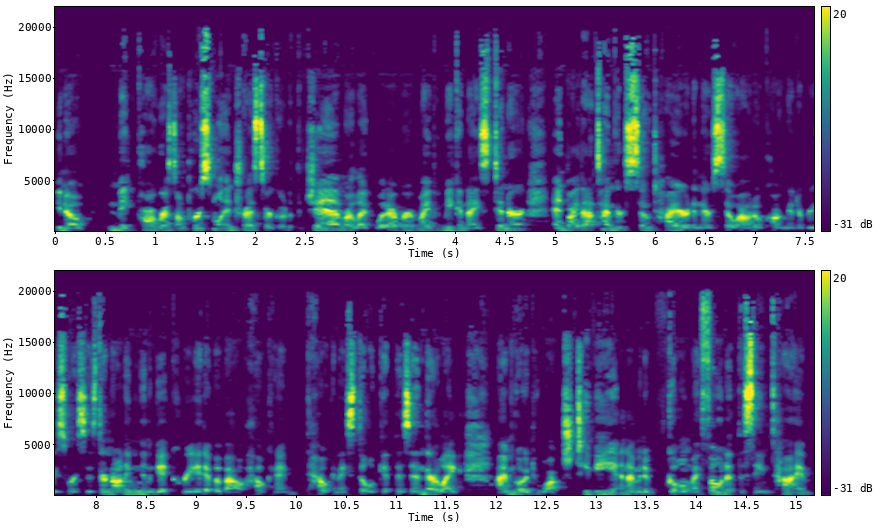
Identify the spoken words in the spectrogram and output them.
you know, make progress on personal interests or go to the gym or like whatever it might be, make a nice dinner. And by that time, they're so tired and they're so out of cognitive resources. They're not even going to get creative about how can I how can I still get this in. They're like, I'm going to watch TV and I'm going to go on my phone at the same time.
